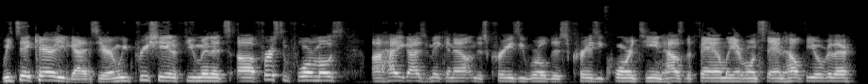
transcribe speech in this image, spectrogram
we take care of you guys here, and we appreciate a few minutes. Uh, first and foremost, uh, how you guys making out in this crazy world, this crazy quarantine? How's the family? Everyone staying healthy over there?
